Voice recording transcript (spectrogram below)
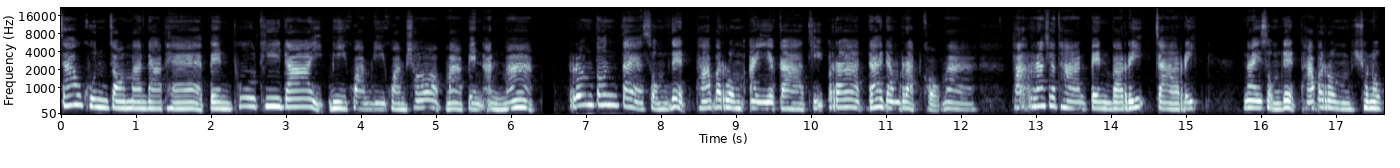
เจ้าคุณจอมมารดาแพรเป็นผู้ที่ได้มีความดีความชอบมาเป็นอันมาก เริ่มต้นแต่สมเด็จพระบรมอัยกาธิราชได้ดำรัสขอมา พระราชทานเป็นบริจาริก ในสมเด็จพระบรมชนก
